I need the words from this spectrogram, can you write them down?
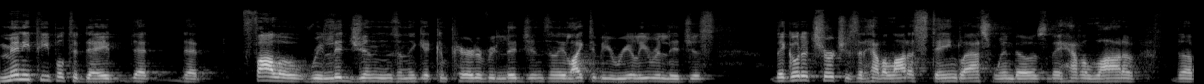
many people today that, that follow religions and they get comparative religions and they like to be really religious. They go to churches that have a lot of stained glass windows. They have a lot of the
